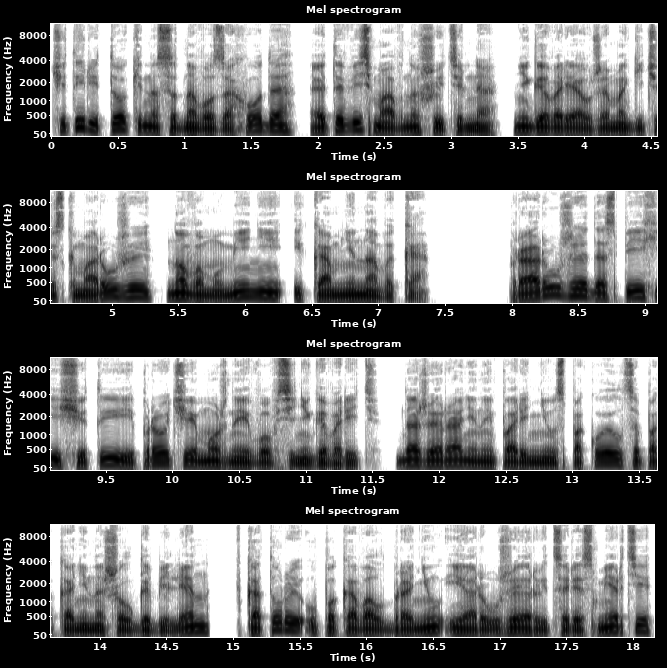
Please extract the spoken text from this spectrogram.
Четыре токена с одного захода — это весьма внушительно, не говоря уже о магическом оружии, новом умении и камне навыка. Про оружие, доспехи, щиты и прочее можно и вовсе не говорить. Даже раненый парень не успокоился, пока не нашел гобелен, в который упаковал броню и оружие рыцаря смерти,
